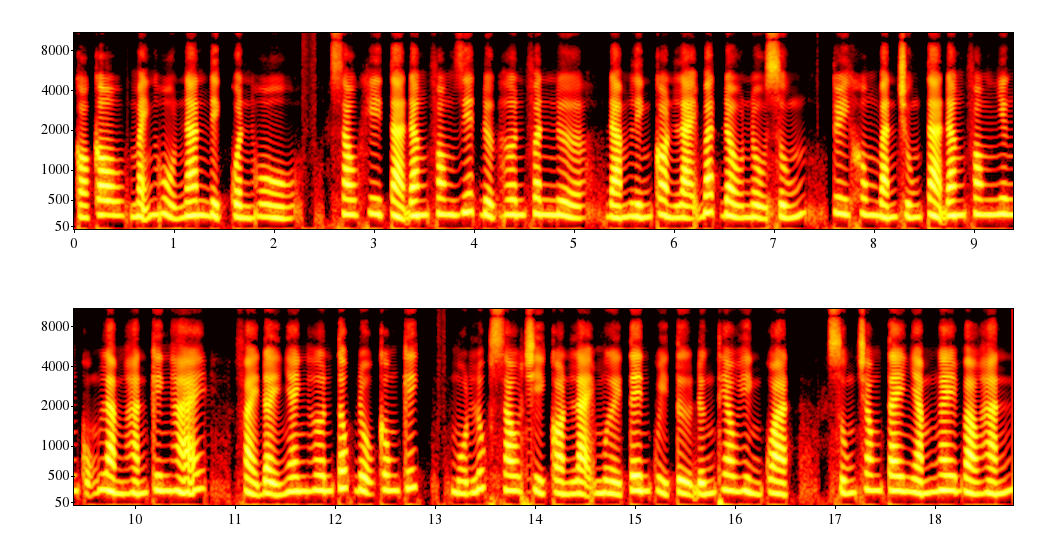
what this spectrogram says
Có câu, mãnh hổ nan địch quần hồ, sau khi tả Đăng Phong giết được hơn phân nửa, đám lính còn lại bắt đầu nổ súng. Tuy không bắn trúng tả Đăng Phong nhưng cũng làm hắn kinh hãi, phải đẩy nhanh hơn tốc độ công kích. Một lúc sau chỉ còn lại 10 tên quỷ tử đứng theo hình quạt, súng trong tay nhắm ngay vào hắn.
